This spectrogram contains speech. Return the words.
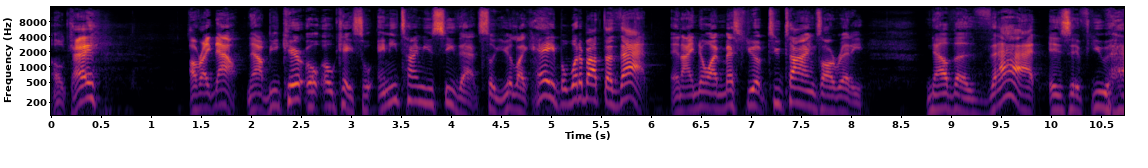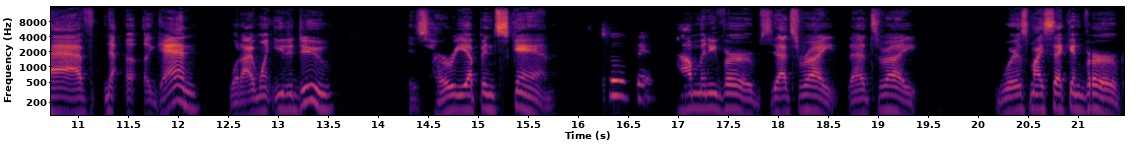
Okay. All right, now, now be careful. Okay, so anytime you see that, so you're like, hey, but what about the that? And I know I messed you up two times already. Now, the that is if you have, now, again, what I want you to do is hurry up and scan. Super. How many verbs? That's right. That's right. Where's my second verb?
